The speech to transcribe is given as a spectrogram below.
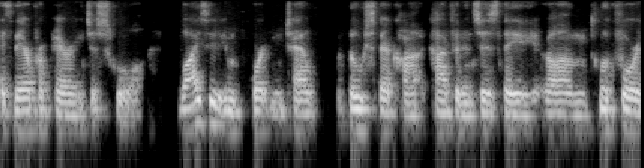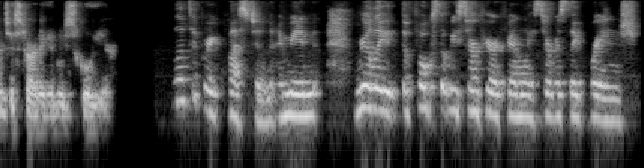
as they're preparing to school. Why is it important to boost their confidence as they um, look forward to starting a new school year? Well, that's a great question. I mean, really, the folks that we serve here at Family Service League range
